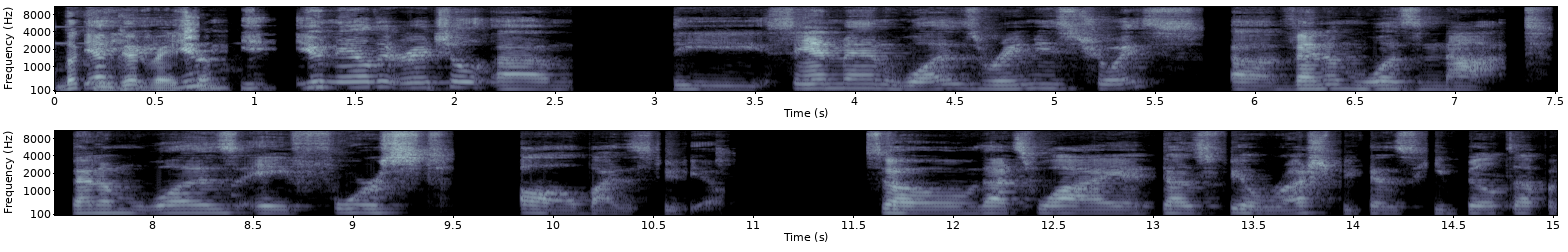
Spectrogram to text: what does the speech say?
Looking Yeah, good, you, Rachel. You, you, nailed it, Rachel. Um, the Sandman was Raimi's choice. Uh, Venom was not. Venom was a forced call by the studio. So that's why it does feel rushed because he built up a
